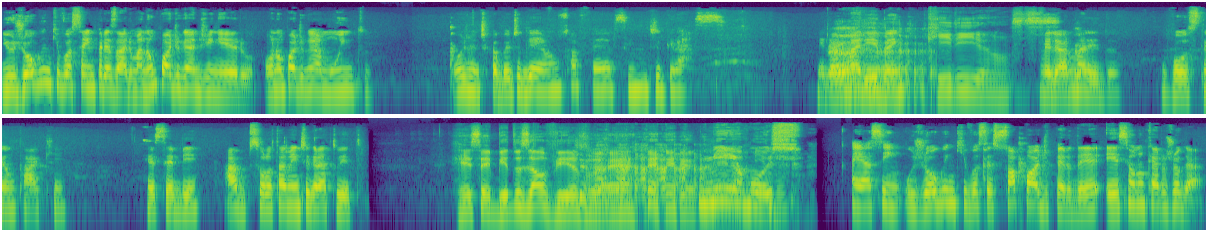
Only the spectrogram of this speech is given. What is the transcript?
E o jogo em que você é empresário, mas não pode ganhar dinheiro, ou não pode ganhar muito. Ô, gente, acabei de ganhar um café, assim, de graça. Melhor marido, hein? Queria, nossa. Melhor marido. Vou ostentar aqui. Recebi absolutamente gratuito. Recebidos ao vivo, é. Mimos. É assim, o jogo em que você só pode perder, esse eu não quero jogar.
